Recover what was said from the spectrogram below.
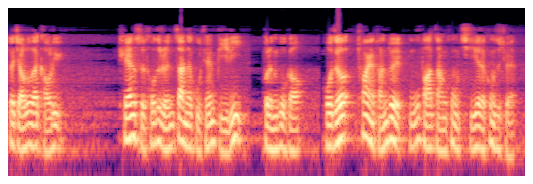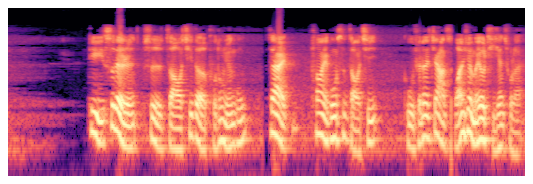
的角度来考虑，天使投资人占的股权比例不能过高，否则创业团队无法掌控企业的控制权。第四类人是早期的普通员工，在创业公司早期，股权的价值完全没有体现出来。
